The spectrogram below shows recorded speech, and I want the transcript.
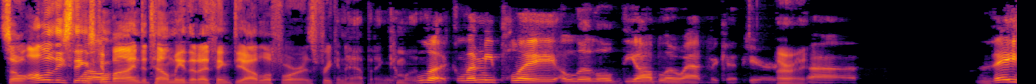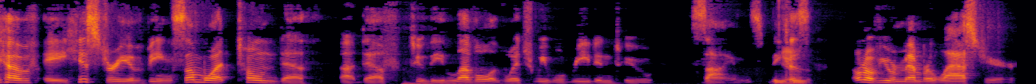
So all of these things Well- combined to tell me that I think Diablo 4 is freaking happening. Come on. Look, let me play a little Diablo advocate here. All right. Uh, they have a history of being somewhat tone deaf, uh, deaf to the level of which we will read into signs. Because I don't know if you remember last year,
